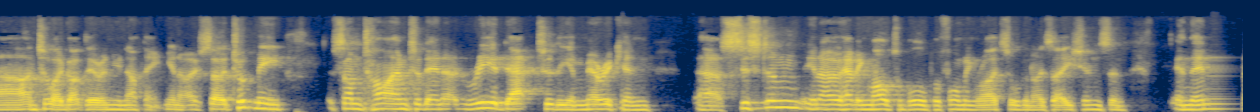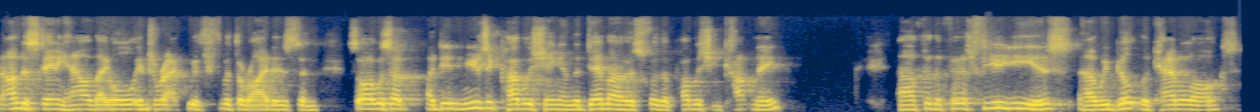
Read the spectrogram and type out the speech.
uh, until I got there and knew nothing, you know. So it took me some time to then readapt to the American uh, system, you know, having multiple performing rights organizations and and then understanding how they all interact with with the writers. And so I was a I did music publishing and the demos for the publishing company. Uh, for the first few years, uh, we built the catalogs,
